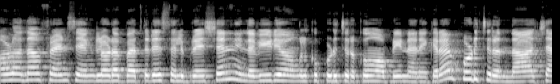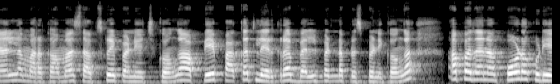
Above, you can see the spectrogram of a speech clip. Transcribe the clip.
அவ்வளோதான் ஃப்ரெண்ட்ஸ் எங்களோட பர்த்டே செலிப்ரேஷன் இந்த வீடியோ உங்களுக்கு பிடிச்சிருக்கும் அப்படின்னு நினைக்கிறேன். பிடிச்சிருந்தா சேனலை மறக்காமல் சப்ஸ்கிரைப் பண்ணி வச்சுக்கோங்க. அப்படியே பக்கத்தில் இருக்கிற பெல் பட்டனை ப்ரெஸ் பண்ணிக்கோங்க. அப்போ தான் நான் போடக்கூடிய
